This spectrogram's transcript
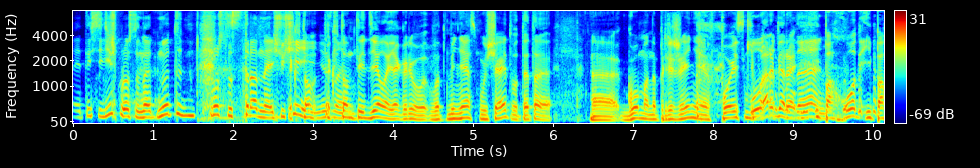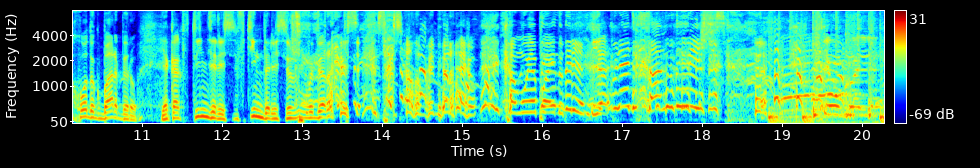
И ты сидишь просто на это, ну это просто странное ощущение, Так в том, так в знаю. том-то и дело, я говорю, вот, меня смущает вот это э, гомо-напряжение в поиске Вот, барбера да. и, и, поход, и походу к барберу. Я как в Тиндере, в Тиндере сижу, выбираюсь, сначала выбираю, кому я пойду. Я Блядь, в тандыре треугольник.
